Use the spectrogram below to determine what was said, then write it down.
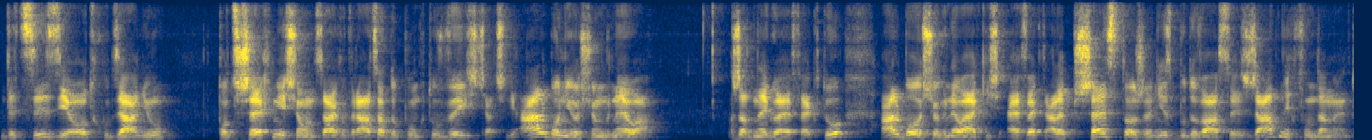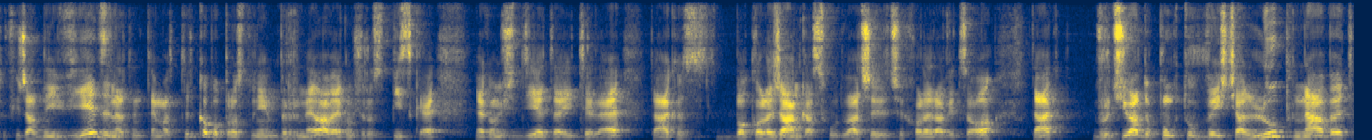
decyzję o odchudzaniu, po trzech miesiącach wraca do punktu wyjścia, czyli albo nie osiągnęła żadnego efektu, albo osiągnęła jakiś efekt, ale przez to, że nie zbudowała sobie żadnych fundamentów i żadnej wiedzy na ten temat, tylko po prostu, nie wiem, brnęła w jakąś rozpiskę, jakąś dietę i tyle, tak, bo koleżanka schudła, czy, czy cholera wie co, tak, wróciła do punktu wyjścia lub nawet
